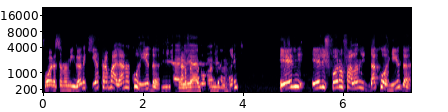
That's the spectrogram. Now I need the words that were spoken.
fora, se eu não me engano, que ia trabalhar na corrida. Yeah, ele, era, ele, eles foram falando da corrida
